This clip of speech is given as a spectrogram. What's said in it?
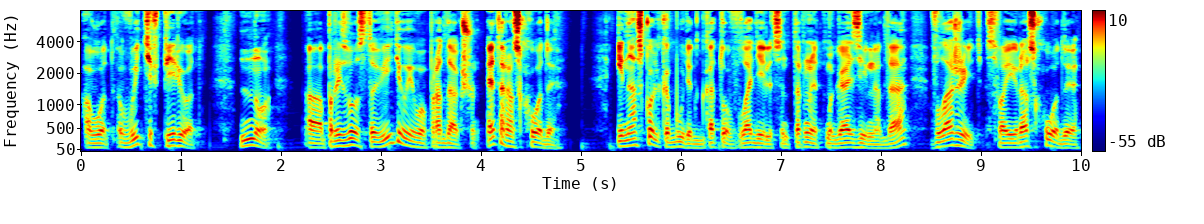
вот, выйти вперед. Но э, производство видео, его продакшн – это расходы. И насколько будет готов владелец интернет-магазина да, вложить свои расходы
